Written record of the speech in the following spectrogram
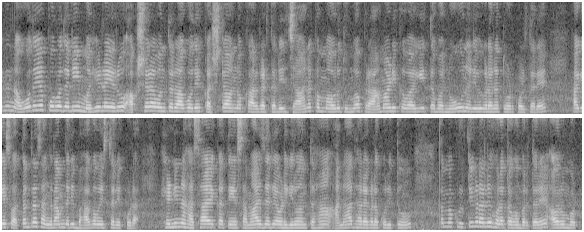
ಇನ್ನು ನವೋದಯ ಪೂರ್ವದಲ್ಲಿ ಮಹಿಳೆಯರು ಅಕ್ಷರವಂತರಾಗೋದೇ ಕಷ್ಟ ಅನ್ನೋ ಕಾಲಘಟ್ಟದಲ್ಲಿ ಜಾನಕಮ್ಮ ಅವರು ತುಂಬ ಪ್ರಾಮಾಣಿಕವಾಗಿ ತಮ್ಮ ನೋವು ನಲಿವುಗಳನ್ನು ತೋಡ್ಕೊಳ್ತಾರೆ. ಹಾಗೆ ಸ್ವಾತಂತ್ರ್ಯ ಸಂಗ್ರಾಮದಲ್ಲಿ ಭಾಗವಹಿಸ್ತಾರೆ ಕೂಡ. ಹೆಣ್ಣಿನ ಅಸಹಾಯಕತೆ ಸಮಾಜದಲ್ಲಿ ಅವಳಿಗಿರುವಂತಹ ಅನಾಧಾರಗಳ ಕುರಿತು ತಮ್ಮ ಕೃತಿಗಳಲ್ಲಿ ಹೊರ ತಗೊಂಡ್ಬರ್ತಾರೆ ಅವರು ಮೊಟ್ಟ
